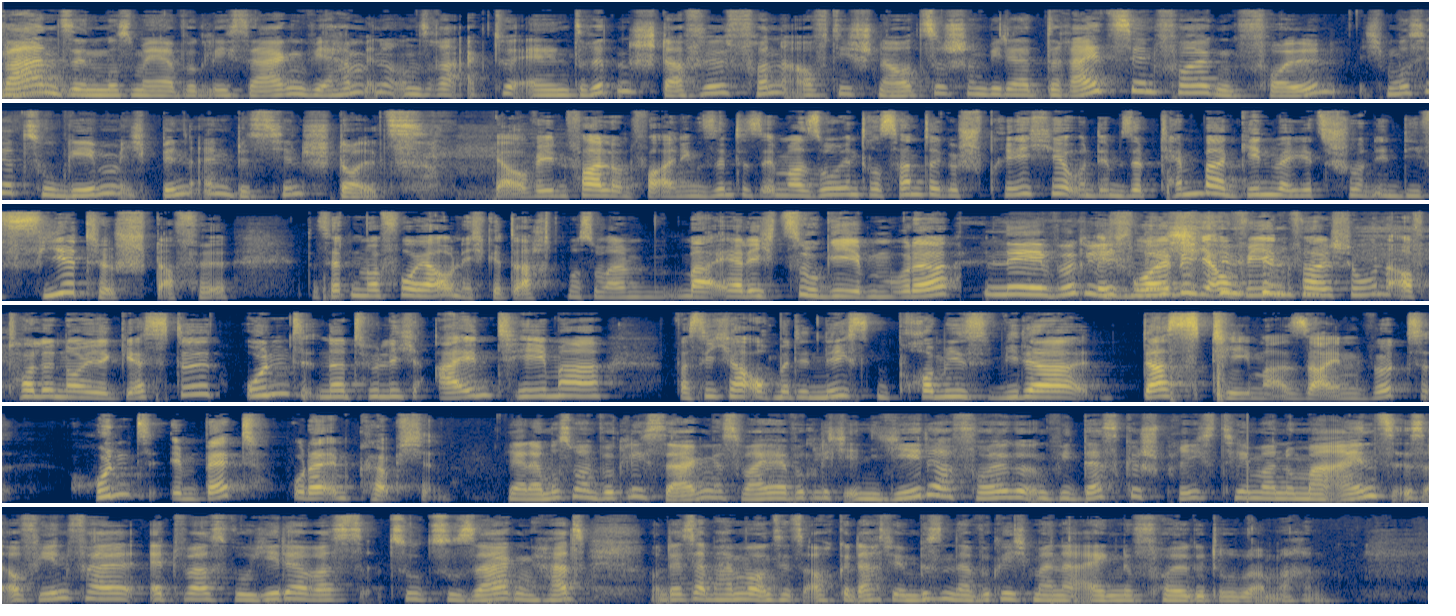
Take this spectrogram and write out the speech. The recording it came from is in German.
Wahnsinn, muss man ja wirklich sagen. Wir haben in unserer aktuellen dritten Staffel von Auf die Schnauze schon wieder 13 Folgen voll. Ich muss ja zugeben, ich bin ein bisschen stolz. Ja, auf jeden Fall. Und vor allen Dingen sind es immer so interessante Gespräche. Und im September gehen wir jetzt schon in die vierte Staffel. Das hätten wir vorher auch nicht gedacht, muss man mal ehrlich zugeben, oder? Nee, wirklich Ich freue mich auf jeden Fall schon auf tolle neue Gäste. Und natürlich ein Thema, was sicher auch mit den nächsten Promis wieder das Thema sein wird. Hund im Bett oder im Körbchen. Ja, da muss man wirklich sagen, es war ja wirklich in jeder Folge irgendwie das Gesprächsthema Nummer eins ist auf jeden Fall etwas, wo jeder was zu, zu sagen hat. Und deshalb haben wir uns jetzt auch gedacht, wir müssen da wirklich mal eine eigene Folge drüber machen.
